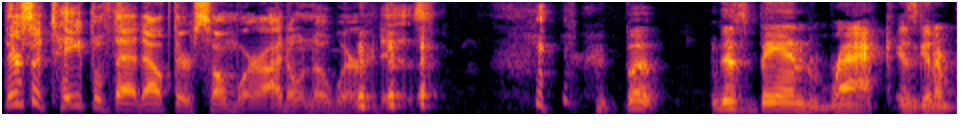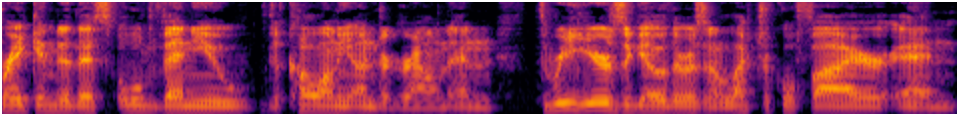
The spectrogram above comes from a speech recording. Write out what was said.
There's a tape of that out there somewhere. I don't know where it is. but this band Rack is going to break into this old venue, the Colony Underground. And three years ago, there was an electrical fire and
